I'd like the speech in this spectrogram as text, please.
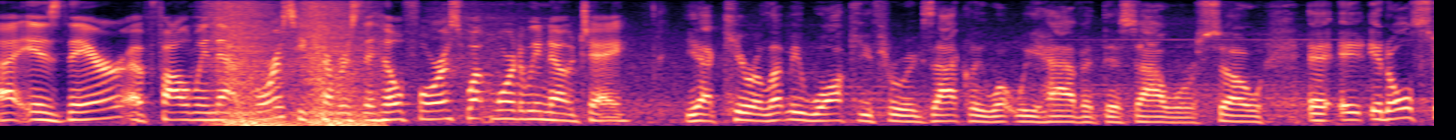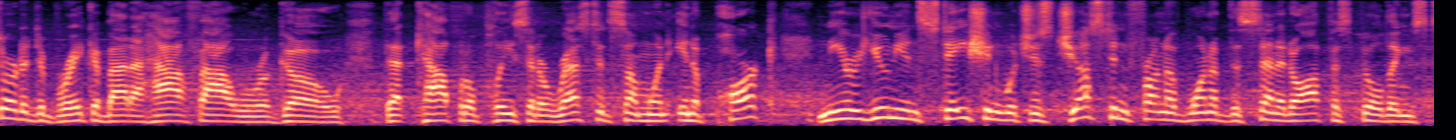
uh, is there uh, following that for us. He covers the Hill for us. What more do we know, Jay? Yeah, Kira, let me walk you through exactly what we have at this hour. So it, it, all started to break about a half hour ago that Capitol Police had arrested someone in a park near Union Station, which is just in front of one of the Senate office buildings,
